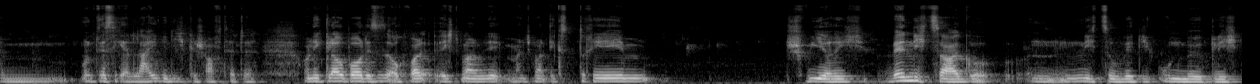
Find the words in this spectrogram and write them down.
ähm, und das ich alleine nicht geschafft hätte. Und ich glaube auch, das ist auch echt mal manchmal extrem schwierig, wenn nicht sage, nicht so wirklich unmöglich,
